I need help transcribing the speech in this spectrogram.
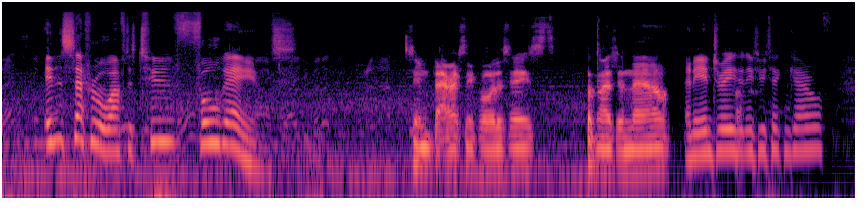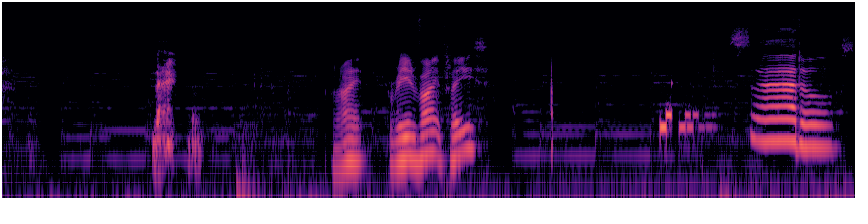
that's the inseparable after two full games. It's embarrassing for this. He's imagine now. Any injuries that need to be taken care of? No. All right. re-invite, please. Saddles,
